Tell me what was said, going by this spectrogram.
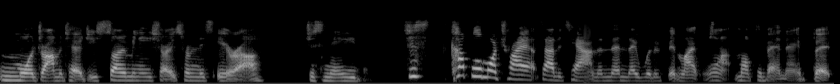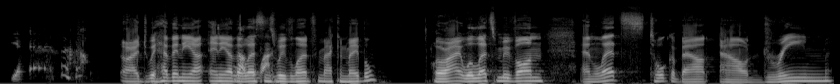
more dramaturgy. So many shows from this era just need just a couple of more tryouts out of town, and then they would have been like "Mwah, molto bene. But yeah, All right. Do we have any uh, any other Not lessons one. we've learned from Mac and Mabel? All right. Well, let's move on and let's talk about our dream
